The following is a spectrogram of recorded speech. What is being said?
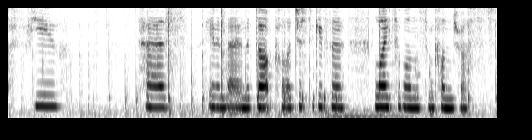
a few hairs here and there in the dark colour just to give the lighter ones some contrast.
